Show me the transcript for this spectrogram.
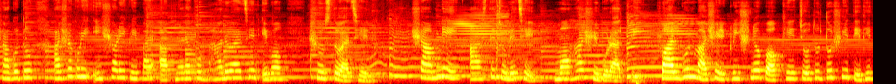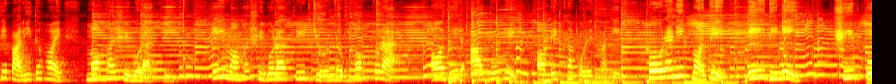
স্বাগত। আশা করি ঈশ্বরের কৃপায় আপনারা খুব ভালো আছেন এবং সুস্থ আছেন। সামনেই আসতে চলেছে মহাশিবরাত্রি। ফাল্গুন মাসের কৃষ্ণ পক্ষে চতুর্দশী তিথিতে পালিত হয় মহাশিবরাত্রি। এই মহাশিবরাত্রির জন্য ভক্তরা অধীর আগ্রহে অপেক্ষা করে থাকে। পৌরাণিক মতে, এই দিনেই শিব ও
